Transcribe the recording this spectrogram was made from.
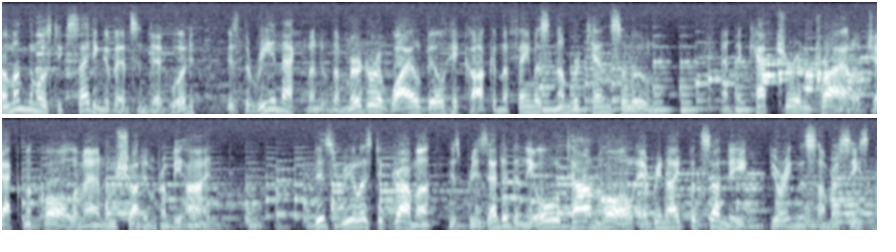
Among the most exciting events in Deadwood is the reenactment of the murder of Wild Bill Hickok in the famous Number 10 Saloon, and the capture and trial of Jack McCall, the man who shot him from behind. This realistic drama is presented in the Old Town Hall every night but Sunday during the summer season.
